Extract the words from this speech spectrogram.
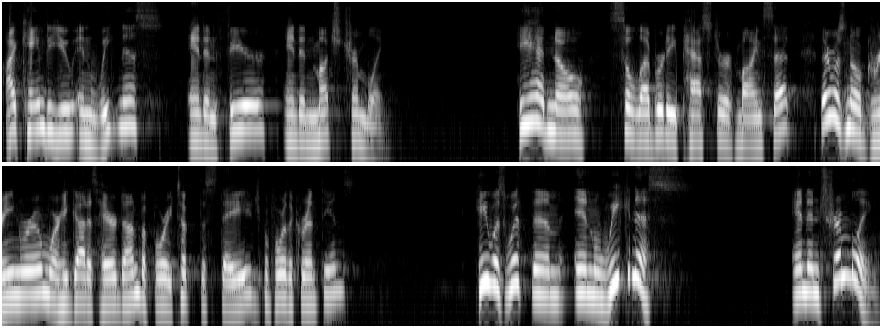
I came to you in weakness and in fear and in much trembling. He had no celebrity pastor mindset. There was no green room where he got his hair done before he took the stage before the Corinthians. He was with them in weakness and in trembling.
